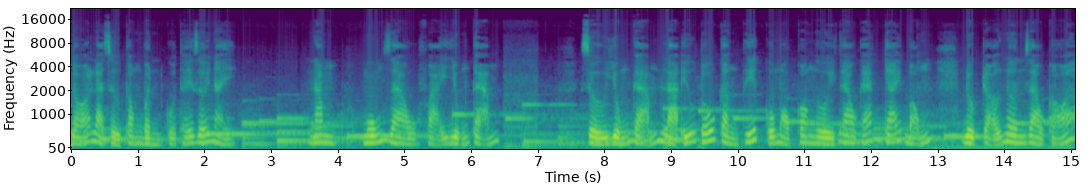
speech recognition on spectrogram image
Đó là sự công bình của thế giới này. Năm muốn giàu phải dũng cảm. Sự dũng cảm là yếu tố cần thiết của một con người khao khát cháy bỏng được trở nên giàu có.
